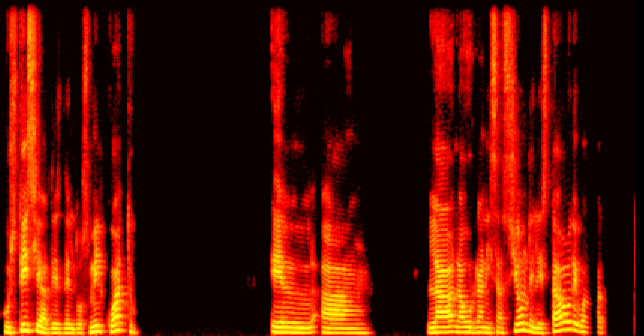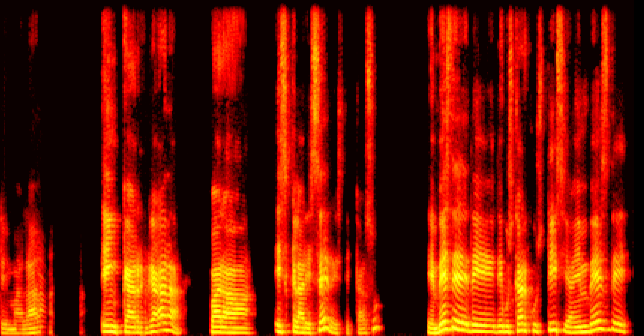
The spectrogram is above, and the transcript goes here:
justicia desde el 2004, uh, la, organización del Estado de Guatemala encargada para esclarecer este caso, en vez de buscar justicia, en vez de,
